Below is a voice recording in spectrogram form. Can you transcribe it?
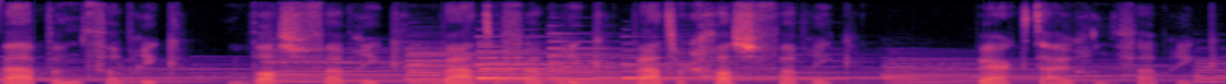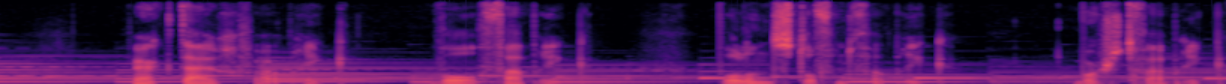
wapenfabriek, wasfabriek, waterfabriek, watergasfabriek, werktuigenfabriek, werktuigfabriek, wolfabriek, wollenstoffenfabriek, borstfabriek,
